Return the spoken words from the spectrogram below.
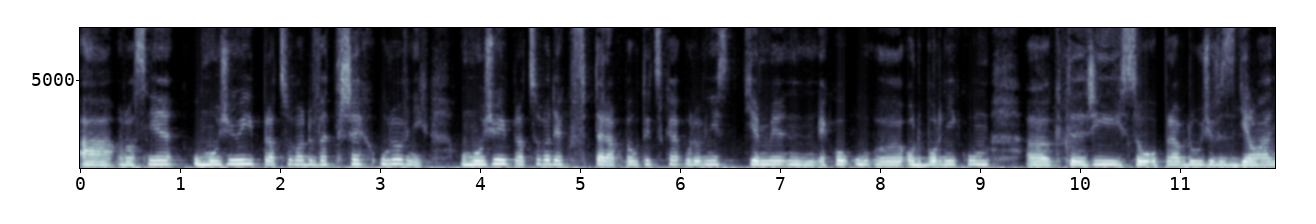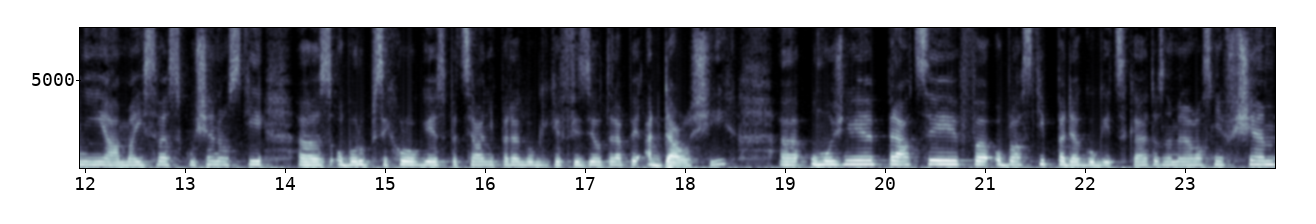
A vlastně umožňují pracovat ve třech úrovních. Umožňují pracovat jak v terapeutické úrovni s těmi mm, jako eh, odborníkům, eh, kteří jsou opravdu už vzdělaní a mají své zkušenosti z oboru psychologie, speciální pedagogiky, fyzioterapie a dalších Eh, umožňuje práci v oblasti pedagogické, to znamená vlastně všem,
